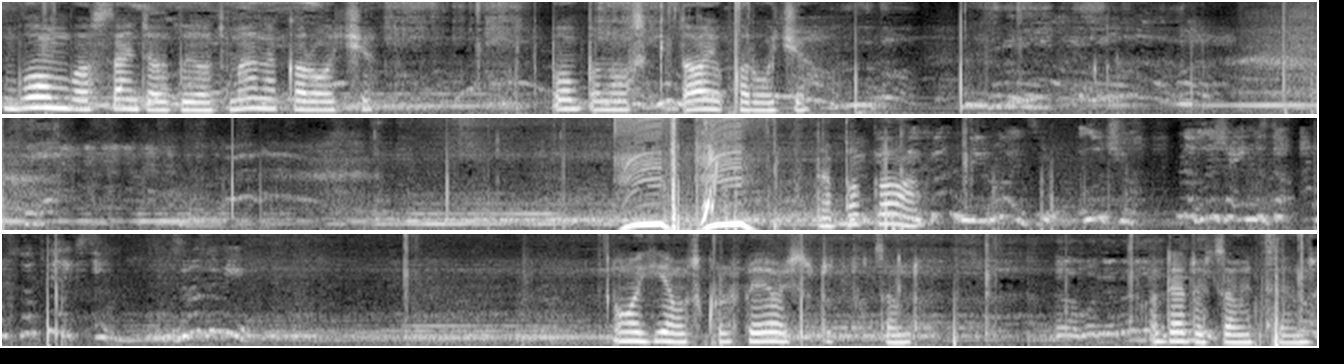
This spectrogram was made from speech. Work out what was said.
Бомба, станьте від мене, коротше. Бомба нас кидаю, коротше. Ой, я скоро появлюсь тут в центрі. А де той самий центр?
